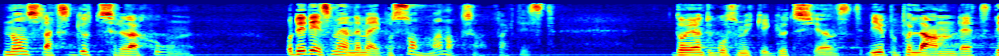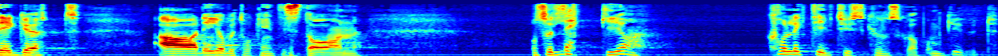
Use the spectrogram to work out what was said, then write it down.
någon slags gudsrelation. Och det är det som händer mig på sommaren också faktiskt. Då jag inte går så mycket i gudstjänst. Vi är uppe på landet, det är gött. Ja, det är jobbigt att åka in till stan. Och så läcker jag kollektiv tyst kunskap om Gud.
